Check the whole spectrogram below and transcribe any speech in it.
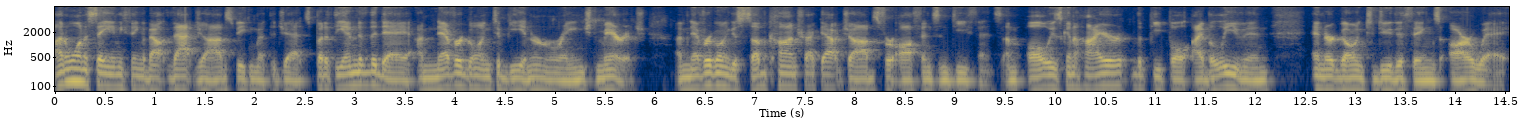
I don't want to say anything about that job, speaking about the Jets, but at the end of the day, I'm never going to be in an arranged marriage. I'm never going to subcontract out jobs for offense and defense. I'm always going to hire the people I believe in and are going to do the things our way.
